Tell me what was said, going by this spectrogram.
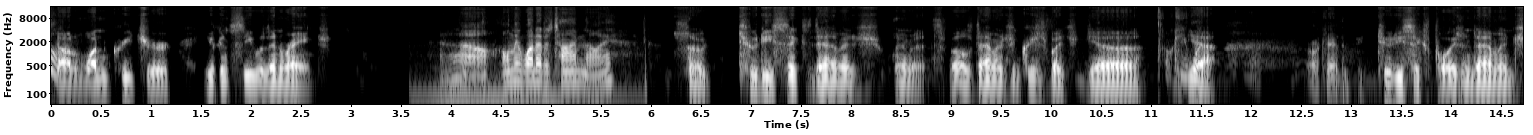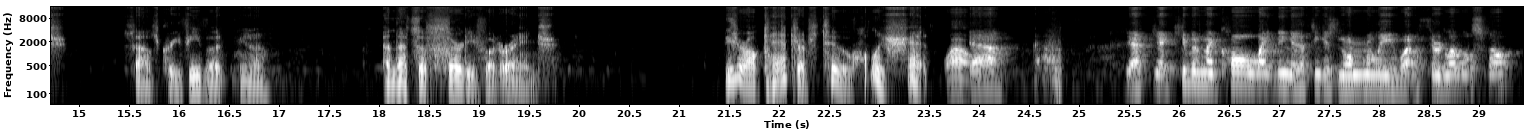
Oh! on one creature you can see within range. Oh, only one at a time though, eh? So 2d6 damage. Wait a minute. Spells damage increased by yeah Okay. what- yeah. Okay. 2d6 poison damage. Sounds creepy, but you know. And that's a 30 foot range. These are all cantrips too. Holy shit. Wow. yeah. Yeah, yeah. Keep in mind, Call Lightning, I think, is normally, what, a third level spell?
